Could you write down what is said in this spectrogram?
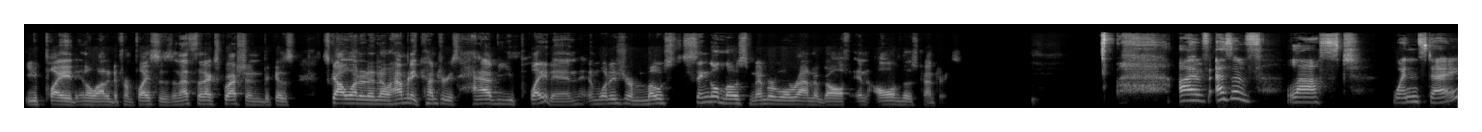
you played in a lot of different places. And that's the next question because Scott wanted to know how many countries have you played in and what is your most single most memorable round of golf in all of those countries? I've as of last Wednesday,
